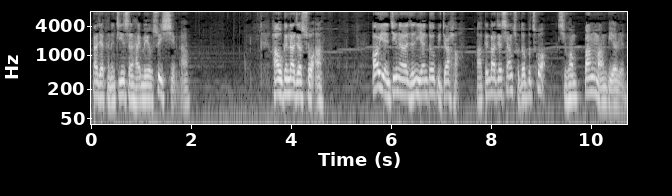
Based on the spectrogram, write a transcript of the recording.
大家可能精神还没有睡醒啊。好，我跟大家说啊，凹眼睛呢，人缘都比较好啊，跟大家相处都不错，喜欢帮忙别人。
